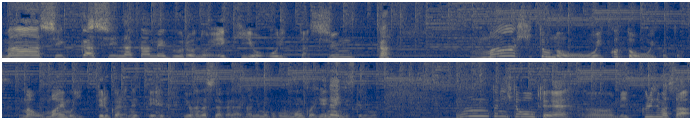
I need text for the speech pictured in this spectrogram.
まあしかし中目黒の駅を降りた瞬間まあ人の多いこと多いこと。まあお前も言ってるからねっていう話だから何も僕も文句は言えないんですけども。本当に人が多くてね、うん、びっくりしました、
